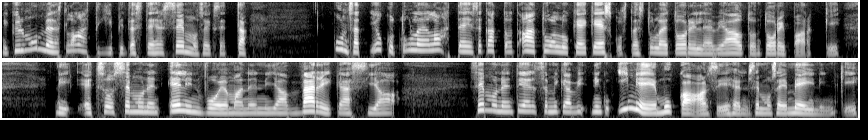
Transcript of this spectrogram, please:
Niin kyllä mun mielestä Lahtikin pitäisi tehdä semmoiseksi, että kun sä, joku tulee Lahteen ja se katsoo, että tuolla lukee keskusta, ja se tulee torille ja vie auton toriparkkiin, niin että se olisi semmoinen elinvoimainen ja värikäs ja semmoinen, tiedätkö, mikä vi, niin imee mukaan siihen semmoiseen meininkiin.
